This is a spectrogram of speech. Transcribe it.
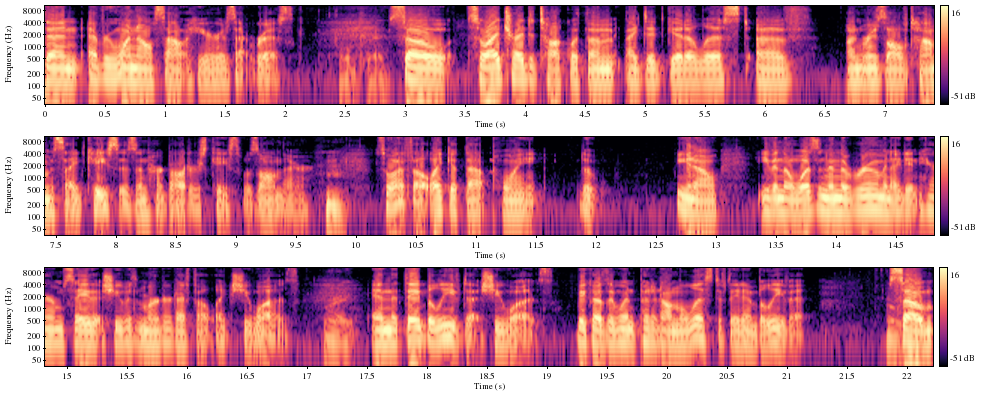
then everyone else out here is at risk. Okay. So, so I tried to talk with them. I did get a list of unresolved homicide cases, and her daughter's case was on there. Hmm. So I felt like at that point that, you know, even though it wasn't in the room and I didn't hear him say that she was murdered, I felt like she was, Right. and that they believed that she was because they wouldn't put it on the list if they didn't believe it. Okay. So.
